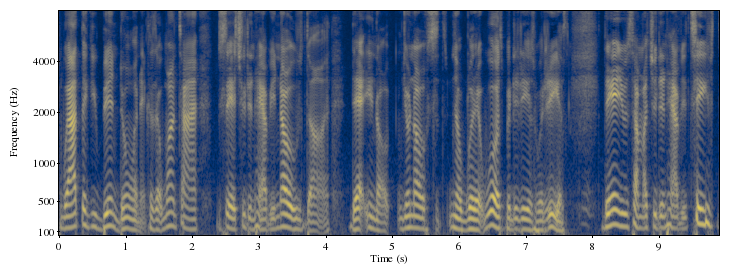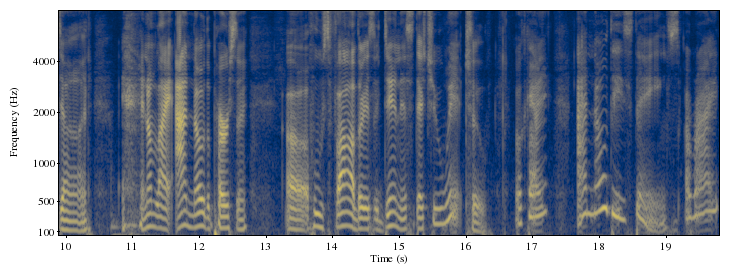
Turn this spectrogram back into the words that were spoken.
well, I think you've been doing it. Cause at one time you said you didn't have your nose done. That you know, your nose, you know what it was, but it is what it is. Then you was talking about you didn't have your teeth done, and I'm like, I know the person uh, whose father is a dentist that you went to. Okay? I know these things. All right?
